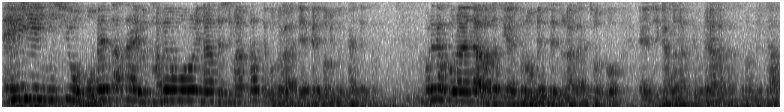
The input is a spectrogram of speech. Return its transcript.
永遠に主を褒めたたえるためのものになってしまったってことがエペソビトに書いてあります。これがこの間私がそのメッセージの中でちょっと、え、時間がなくて読めなかったことなんですが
